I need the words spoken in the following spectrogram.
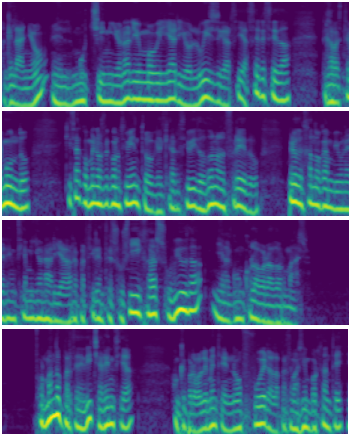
Aquel año, el multimillonario inmobiliario Luis García Cereceda dejaba este mundo quizá con menos reconocimiento que el que ha recibido don Alfredo, pero dejando a cambio una herencia millonaria a repartir entre sus hijas, su viuda y algún colaborador más. Formando parte de dicha herencia, aunque probablemente no fuera la parte más importante,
